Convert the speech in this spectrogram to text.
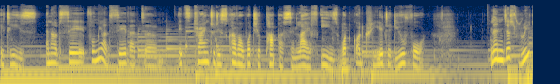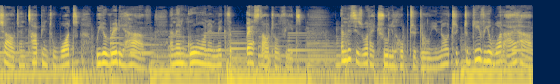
it is. And I'd say, for me, I'd say that um, it's trying to discover what your purpose in life is, what God created you for. Then just reach out and tap into what we already have, and then go on and make the best out of it. And this is what I truly hope to do, you know, to, to give you what I have,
